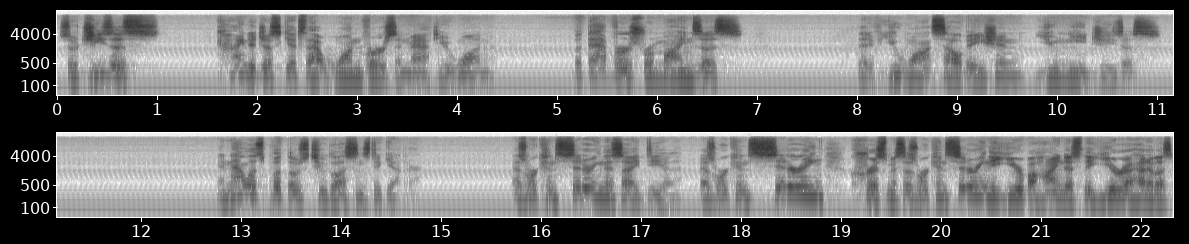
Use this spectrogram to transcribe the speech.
So Jesus kind of just gets that one verse in Matthew 1. But that verse reminds us that if you want salvation, you need Jesus. And now let's put those two lessons together. As we're considering this idea, as we're considering Christmas, as we're considering the year behind us, the year ahead of us,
